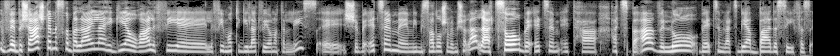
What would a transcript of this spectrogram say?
ובשעה 12 בלילה הגיעה הוראה לפי, אה, לפי מוטי גילת ויונתן ליס, אה, שבעצם ממשרד ראש הממשלה, לעצור בעצם את ההצבעה ולא בעצם להצביע בעד הסעיף הזה.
